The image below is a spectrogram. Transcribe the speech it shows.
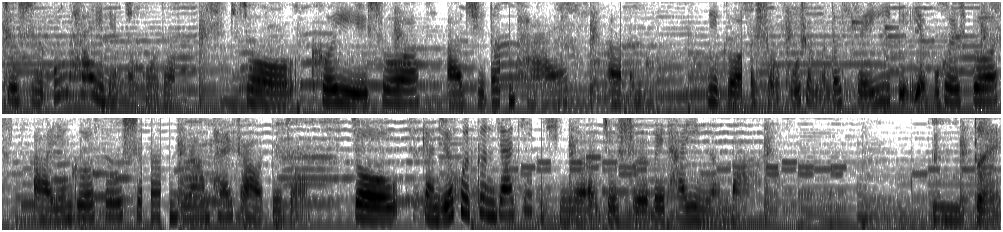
就是公开一点的活动，就可以说啊举灯牌，嗯那个手幅什么的随意，也不会说啊严格搜身不让拍照这种，就感觉会更加尽情的，就是为他应援吧。嗯，对，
